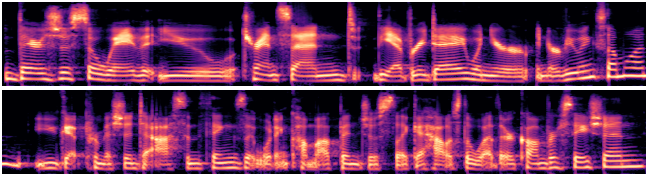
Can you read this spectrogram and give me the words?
there's just a way that you transcend the everyday when you're interviewing someone. You get permission to ask them things that wouldn't come up in just like a how's the weather conversation.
